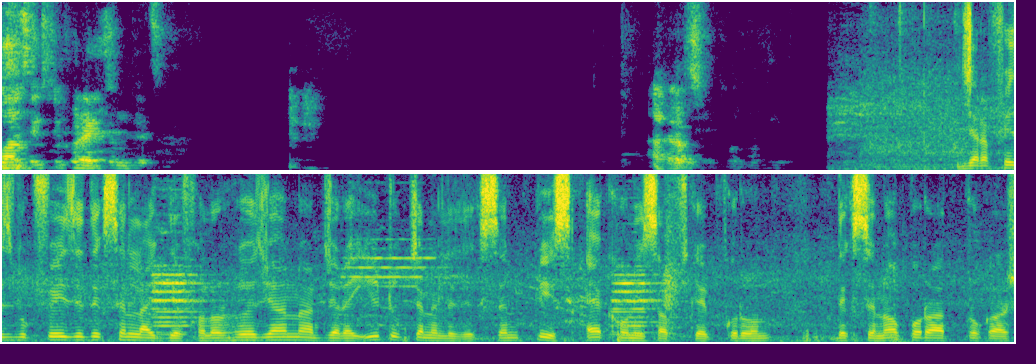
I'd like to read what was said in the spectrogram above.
ওয়ান সিক্সটি ফোর একজন হয়েছে। যারা ফেসবুক পেজে দেখছেন লাইক দিয়ে ফলোর হয়ে যান। আর যারা ইউটিউব চ্যানেলে দেখছেন প্লিজ এখনই সাবস্ক্রাইব করুন। দেখছেন অপরাধ প্রকাশ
